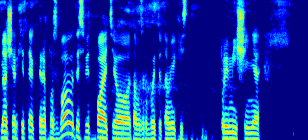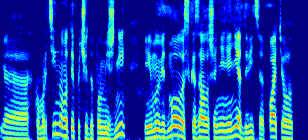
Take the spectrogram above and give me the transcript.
наші архітектори позбавитись від патіо, там зробити там якісь приміщення е, комерційного типу чи допоміжні. І ми відмовились, сказали, що ні, ні, ні, дивіться, патіо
